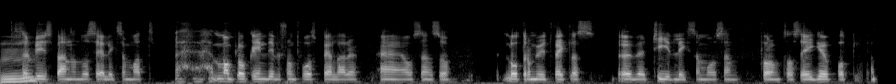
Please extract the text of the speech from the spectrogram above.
Mm. Så det blir spännande att se liksom att man plockar in division 2-spelare eh, och sen så låter de utvecklas över tid liksom och sen får de ta steg uppåt. Liksom.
